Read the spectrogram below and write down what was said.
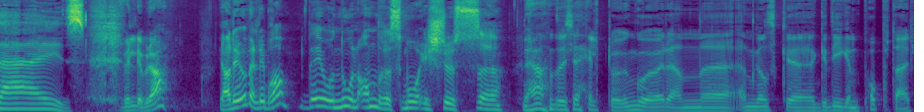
eyes. Veldig bra. ja, det er jo veldig bra. Det er jo noen andre små issues. eh, Ja, det er ikke helt å unngå å gjøre en, eh, en ganske gedigen pop der.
